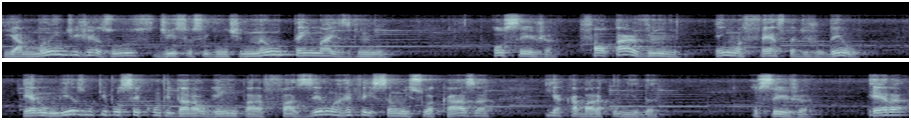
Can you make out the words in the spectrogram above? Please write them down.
E a mãe de Jesus disse o seguinte: Não tem mais vinho. Ou seja, faltar vinho em uma festa de judeu era o mesmo que você convidar alguém para fazer uma refeição em sua casa e acabar a comida. Ou seja, era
